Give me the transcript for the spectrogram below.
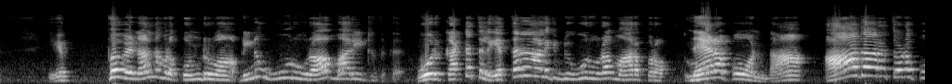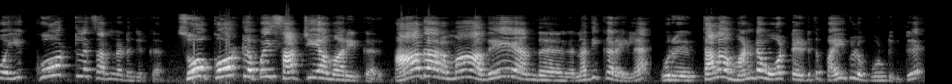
எப்ப வேணாலும் நம்மளை கொன்றுவான் அப்படின்னு ஊர் ஊரா மாறிட்டு இருக்கு. ஒரு கட்டத்துல எத்தனை நாளைக்கு இப்படி ஊர் ஊரா மாற போறோம்? நேரா போவோம் தான் ஆதாரத்தோட போய் கோர்ட்ல சரணடைஞ்சிருக்காரு. சோ கோர்ட்ல போய் சாட்சியா மாறி இருக்காரு ஆதாரமா அதே அந்த நதிக்கரையில ஒரு தலை மண்டை ஓட்டை எடுத்து பைக்குள்ள போட்டுக்கிட்டு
